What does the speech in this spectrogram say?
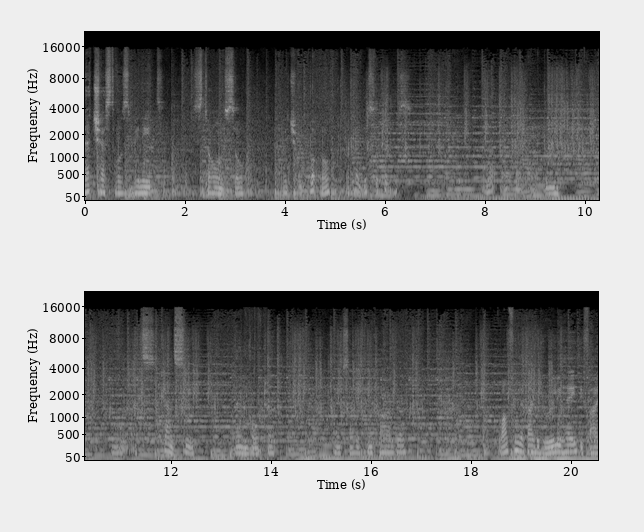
That chest was beneath stone, so which would, oh, oh, look at this, look at this. Mm, can't see. Then water makes everything harder. One thing that I would really hate if I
